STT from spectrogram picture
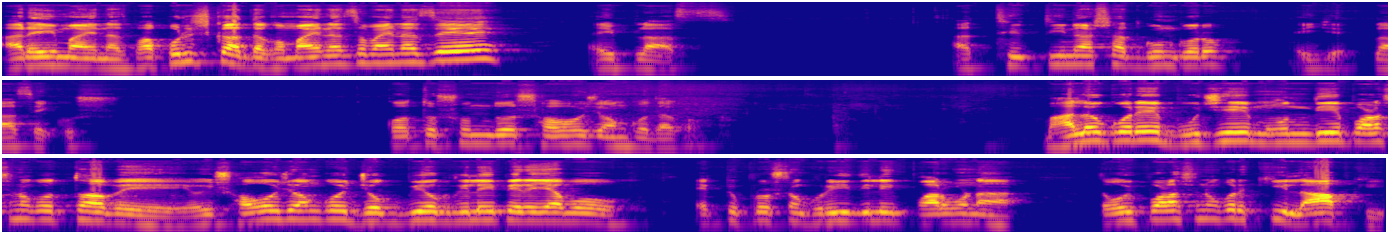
আর এই মাইনাস বা পরিষ্কার দেখো মাইনাসে মাইনাসে এই প্লাস আর তিন আর সাত গুণ করো, এই যে প্লাস একুশ। কত সুন্দর সহজ অঙ্ক দেখো। ভালো করে বুঝে মন দিয়ে পড়াশোনা করতে হবে। ওই সহজ অঙ্ক যোগ বিয়োগ দিলেই পেরে যাব। একটু প্রশ্ন ঘুরিয়ে দিলেই পারব না। তো ওই পড়াশোনা করে কি লাভ কি?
